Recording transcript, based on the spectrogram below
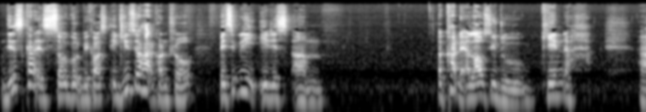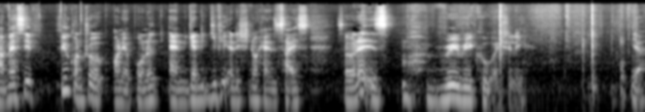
This card is so good because it gives you hard control. Basically, it is um a card that allows you to gain a, a massive field control on your opponent and get give you additional hand size. So that is really really cool actually. Yeah,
